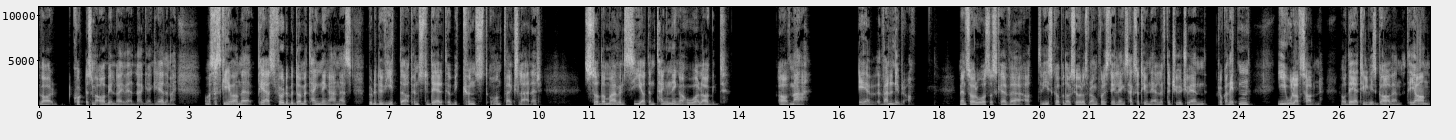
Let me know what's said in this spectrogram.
var kortet som er avbilda i vedlegg. Jeg gleder meg. Og så skriver han PS. Før du bedømmer tegninga hennes, burde du vite at hun studerer til å bli kunst- og håndverkslærer. Så da må jeg vel si at den tegninga hun har lagd av meg, er veldig bra. Men så har hun også skrevet at vi skal på Dag Sørås vrangforestilling 26.11.2021 klokka 19 i Olavshallen. Og det er tydeligvis gaven til Jan,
